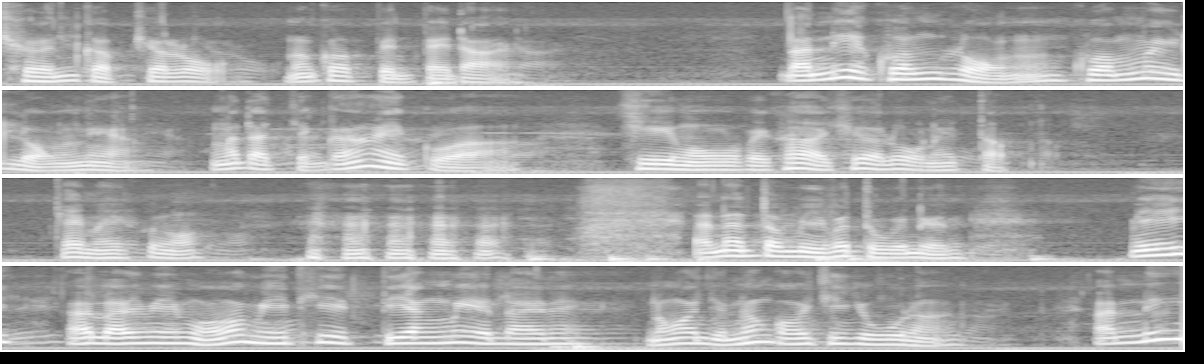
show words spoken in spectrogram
เชิญกับเชื้อโรคมันก็เป็นไปได้ดันนี้ความหลงความไม่หลงเนี่ยมันอาจจะง่ายกว่า คีโมไปฆ่าเชื้อโรคในตับ ใช่ไหมคุณหมอ อันนั้นต้องมีวัตถุอื่นมีอะไรมีหมอมีที่เตียงมีอะไรเนี่ยนอนอยู่น้องโอชิยูนะอันนี้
